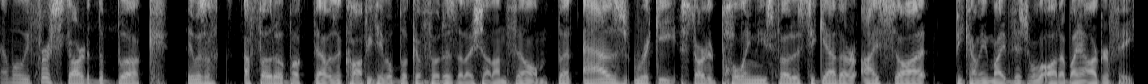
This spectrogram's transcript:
And when we first started the book, it was a, a photo book that was a coffee table book of photos that I shot on film. But as Ricki started pulling these photos together, I saw it becoming my visual autobiography.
